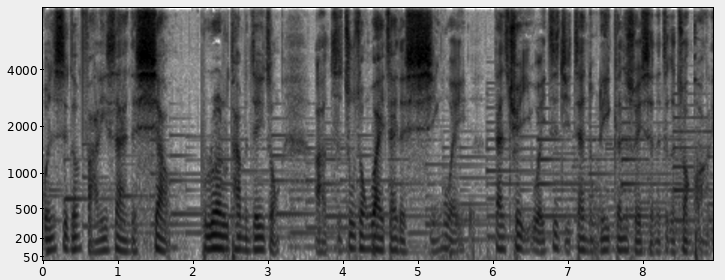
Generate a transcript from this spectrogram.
文士跟法利赛人的笑，不落入他们这一种啊只注重外在的行为。但却以为自己在努力跟随神的这个状况里，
